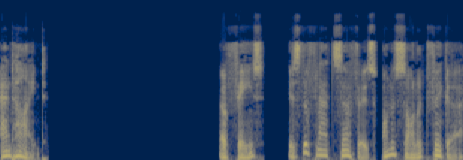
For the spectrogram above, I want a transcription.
and height. A face is the flat surface on a solid figure.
